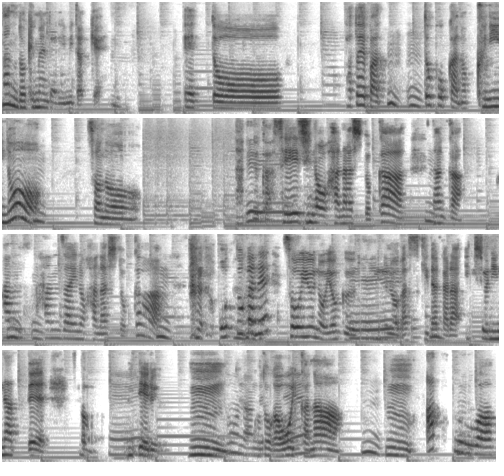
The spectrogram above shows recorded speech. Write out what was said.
何のドキュメンタリー見たっけ、うん。えっと例えばうん、うん。どこかの国の、うん。そのなんていうか政治の話とか、うん。なんか犯,、罪の話とか、うん。夫がね、そういうのをよく見るのが好きだから、一緒になってそう見てる。うん。そうなんね。ことが多いか。な。うん。うん、あとは、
